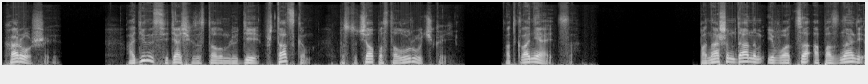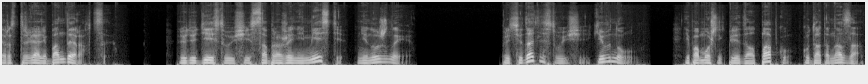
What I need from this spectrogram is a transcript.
хорошие. Один из сидящих за столом людей в штатском постучал по столу ручкой. Отклоняется. По нашим данным, его отца опознали и расстреляли бандеровцы. Люди, действующие из соображений мести, не нужны. Председательствующий кивнул, и помощник передал папку куда-то назад.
